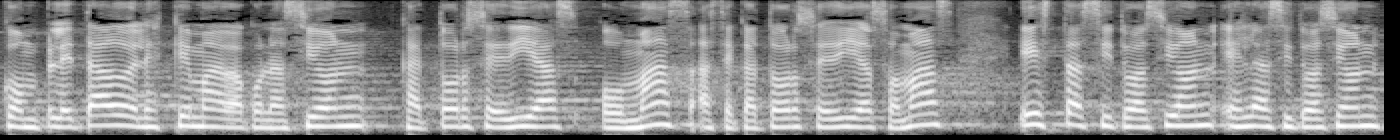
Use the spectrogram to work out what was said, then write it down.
completado el esquema de vacunación 14 días o más, hace 14 días o más. Esta situación es la situación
